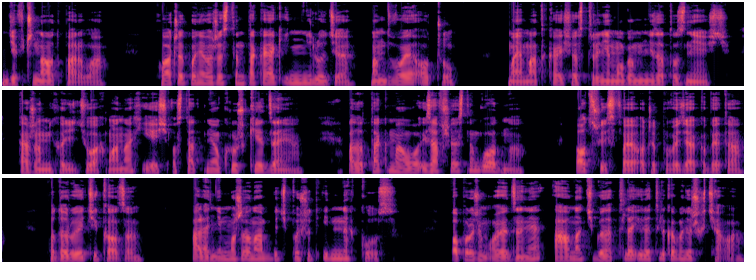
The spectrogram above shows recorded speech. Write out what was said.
Dziewczyna odparła: Płaczę, ponieważ jestem taka jak inni ludzie. Mam dwoje oczu. Moja matka i siostry nie mogą mnie za to znieść. Każą mi chodzić w łachmanach i jeść ostatnie okruszki jedzenia. A to tak mało i zawsze jestem głodna. Otrzyj swoje oczy, powiedziała kobieta. Podaruję ci kozę. Ale nie może ona być pośród innych kus. Poproś ją o jedzenie, a ona ci go da tyle, ile tylko będziesz chciała.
